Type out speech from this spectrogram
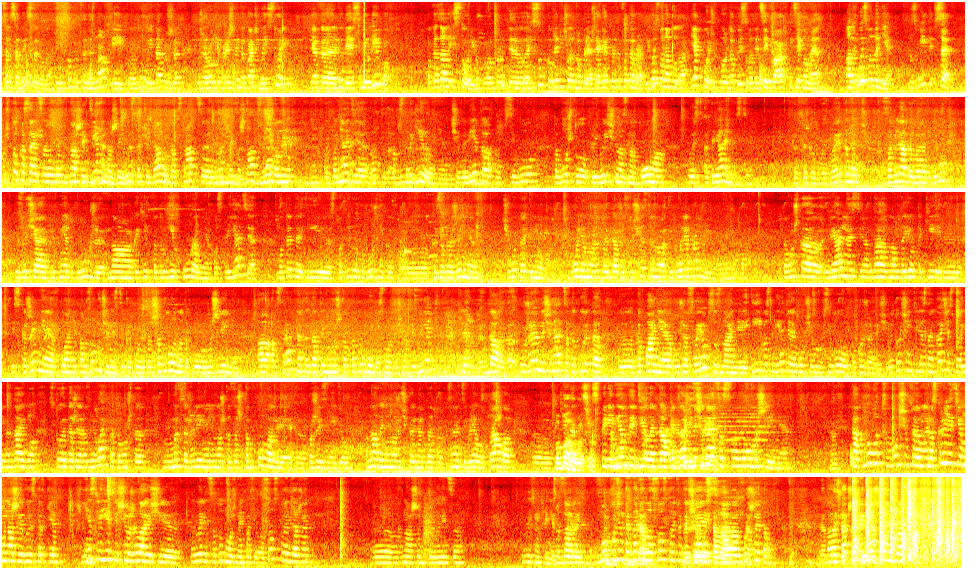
це все виставила, і ніхто про це не знав. І, е, ну, і також вже роки пройшли, ми бачимо історію, як е, люди сміливо показали історію. Е, Проти рисунку вже нічого не напряж, як, як проти фотографії. Ось вона була. Як хочуть, можна описувати цей факт і цей момент, але ось воно є. Розумієте? Все. Ну, что касается вот нашей темы, нашей выставки, да, вот абстракция у нас произошла от слова, ну, от понятия от абстрагирования человека от всего того, что привычно, знакомо, то есть от реальности как таковой. Поэтому, заглядывая вглубь, изучая предмет глубже на каких-то других уровнях восприятия, вот это и сподвигло художников э, к изображению чего-то иного, более, может быть, даже существенного и более правдивого иногда. Потому что реальность иногда нам дает такие э, искажения в плане там заученности какой-то, шаблонно такого мышления. А абстрактное, когда ты немножко по-другому смотришь на предмет, для- да, э, уже начинается какое-то э, копание уже в своем сознании и восприятие, в общем, всего окружающего. Это очень интересное качество, иногда его стоит даже развивать, потому что мы, к сожалению, немножко заштампованы э, по жизни идем. Надо немножечко иногда так, знаете, влево-вправо. Какие-то эксперименты делать, да, вот даже начинается с своего мышления. Так, ну вот, в общем-то, мы раскрыли тему нашей выставки. Если есть еще желающие, как говорится, тут можно и пофилософствовать даже э, в нашем, как говорится, Ну, нет. зале. Ну, будем тогда Да. философствовать, стола, э, да. фуршетом. Да, Да, так что приглашаем вас.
